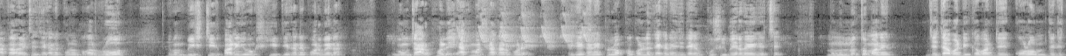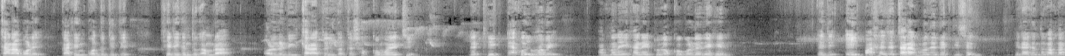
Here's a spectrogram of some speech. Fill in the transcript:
রাখা হয়েছে, যেখানে কোনো প্রকার রোদ এবং বৃষ্টির পানি এবং শীত এখানে পড়বে না। এবং যার ফলে এক মাস রাখার পরে এই যে এখানে একটু লক্ষ্য করলে দেখেন, এই যে দেখেন কুশি বের হয়ে গেছে। এবং উন্নত মানের যে জাবাটি কাবার যে কলম যেটি চারা বলে কাটিং পদ্ধতিতে, সেটি কিন্তু আমরা অলরেডি চারা তৈরি করতে সক্ষম হয়েছি। ঠিক একইভাবে আপনারা এখানে একটু লক্ষ্য করলে দেখেন, এই যে এই পাশে যে চারাগুলো যে দেখতেছেন, এটা কিন্তু আপনার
